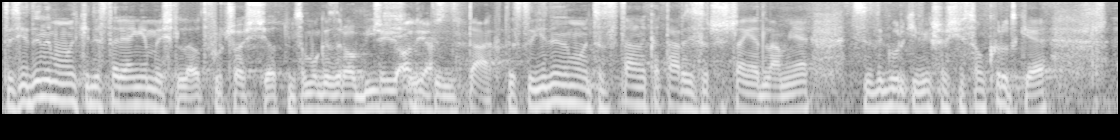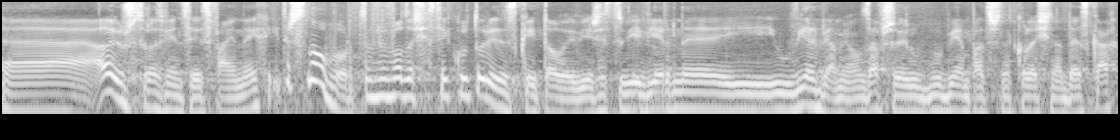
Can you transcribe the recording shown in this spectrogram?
To jest jedyny moment, kiedy stary ja nie myślę o twórczości, o tym, co mogę zrobić. Czyli o odjazd. Tym, tak, to jest to jedyny moment, to jest totalny katarzys, oczyszczenie dla mnie. Te górki w większości są krótkie, e, ale już coraz więcej jest fajnych. I też snowboard. Wywodzę się z tej kultury skate'owej, wiesz, jestem jej wierny i uwielbiam ją. Zawsze lubiłem na kolesi na deskach.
